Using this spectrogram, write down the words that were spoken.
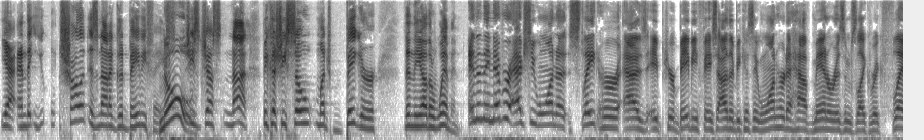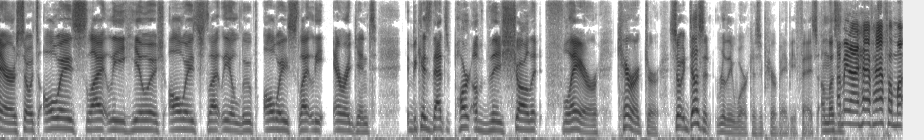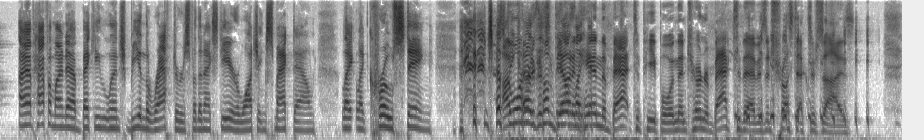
Yeah, and that you Charlotte is not a good babyface. No. she's just not because she's so much bigger than the other women. And then they never actually want to slate her as a pure baby face either because they want her to have mannerisms like Ric Flair. So it's always slightly heelish, always slightly aloof, always slightly arrogant because that's part of the Charlotte Flair character. So it doesn't really work as a pure baby face unless I mean, I have half a mi- I have half a mind to have Becky Lynch be in the rafters for the next year watching SmackDown, like like Crow Sting. Just I want her to come down and like a- hand the bat to people and then turn her back to them as a trust exercise.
